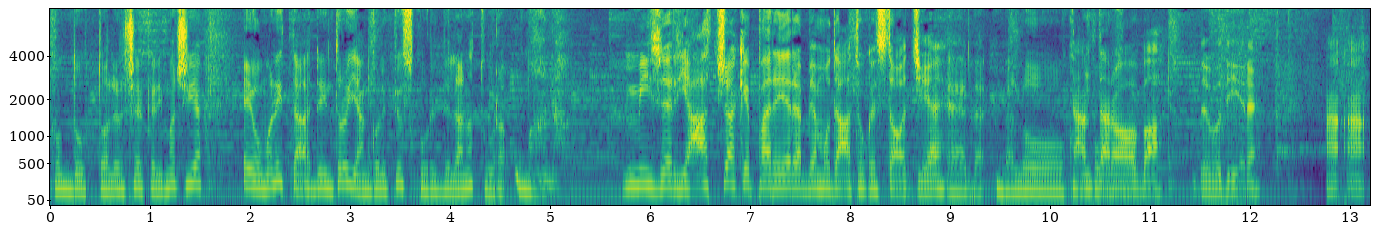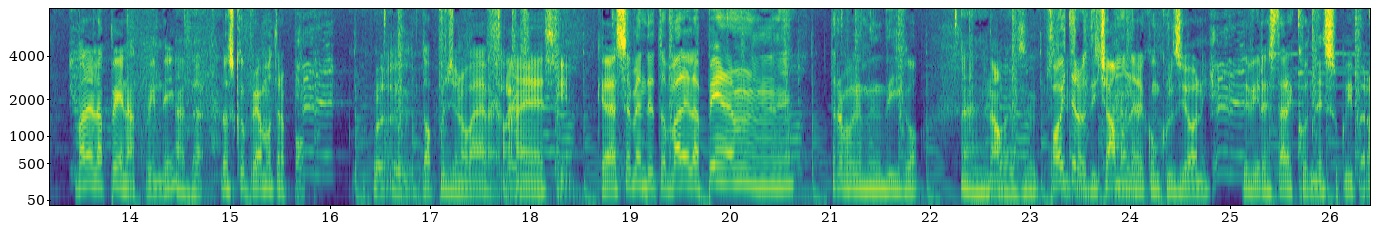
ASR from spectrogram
condotto alla ricerca di magia e umanità dentro gli angoli più oscuri della natura umana. Miseriaccia, che parere abbiamo dato quest'oggi, eh? Eh beh, bello Tanta corposo. roba, devo dire. Ah ah. Vale la pena quindi? Eh beh, Lo scopriamo tra poco. Dopo Genoveffa. Eh, Eh, sì. Che adesso abbiamo detto vale la pena. mm, Tra poco te lo dico. eh, No. poi, sì, Poi sì. te lo diciamo Eh, nelle conclusioni. Devi restare connesso qui però.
